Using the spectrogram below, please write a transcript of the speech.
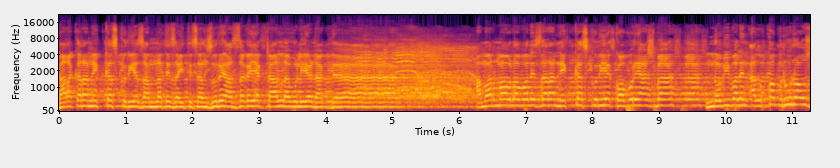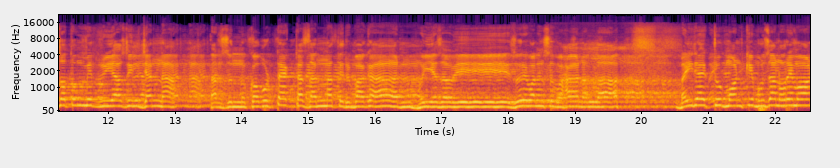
কারা কারা নেক কাজ করিয়া জান্নাতে যাইতে চান, জোরে আজ জায়গায় একটা আল্লাহ বলিয়া ডাক দেয় আমার মাওলা বলে, যারা নেক কাজ করিয়া কবরে আসবা, নবী বলেন আল কবরু রাউজাতুম মির রিয়াজিল জান্নাহ। তার জন্য কবরটা একটা জান্নাতের বাগান হইয়া যাবে। জোরে বলেন, সুবহানাল্লাহ। ভাইরা, একটু মনকে বুঝান ওরে মন,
